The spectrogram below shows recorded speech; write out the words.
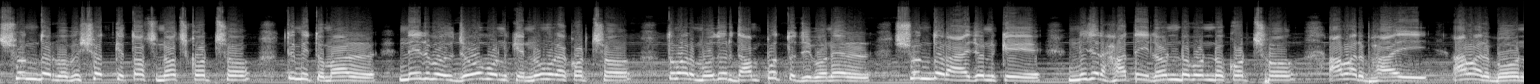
সুন্দর ভবিষ্যৎকে তছনছ করছ। তুমি তোমার নির্মল যৌবনকে নোংরা করছ। তোমার মধুর দাম্পত্য জীবনের সুন্দর আয়োজনকে নিজের হাতেই লণ্ডভণ্ড করছ। আমার ভাই আমার বোন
